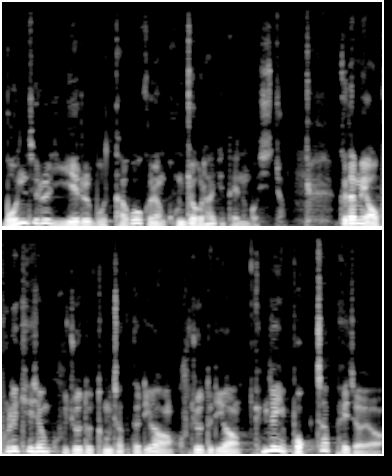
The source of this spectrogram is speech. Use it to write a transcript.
뭔지를 이해를 못하고 그냥 공격을 하게 되는 것이죠. 그 다음에 어플리케이션 구조도 동작들이요 구조들이요 굉장히 복잡해져요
